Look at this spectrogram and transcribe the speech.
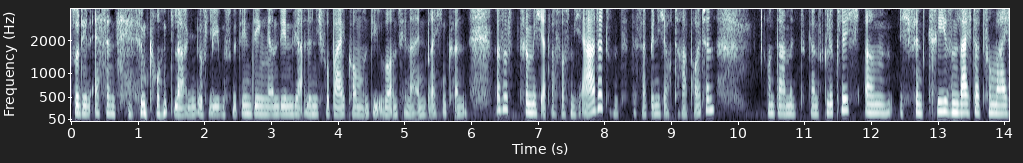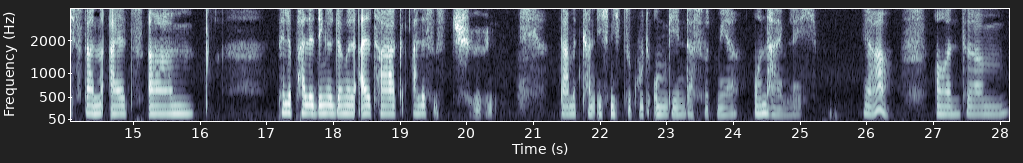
so den essentiellen Grundlagen des Lebens, mit den Dingen, an denen wir alle nicht vorbeikommen und die über uns hineinbrechen können. Das ist für mich etwas, was mich erdet und deshalb bin ich auch Therapeutin und damit ganz glücklich. Ähm, ich finde Krisen leichter zu meistern als ähm, Pille, Palle, Dingel, Döngel, Alltag. Alles ist schön. Damit kann ich nicht so gut umgehen. Das wird mir unheimlich. Ja. Und ähm,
